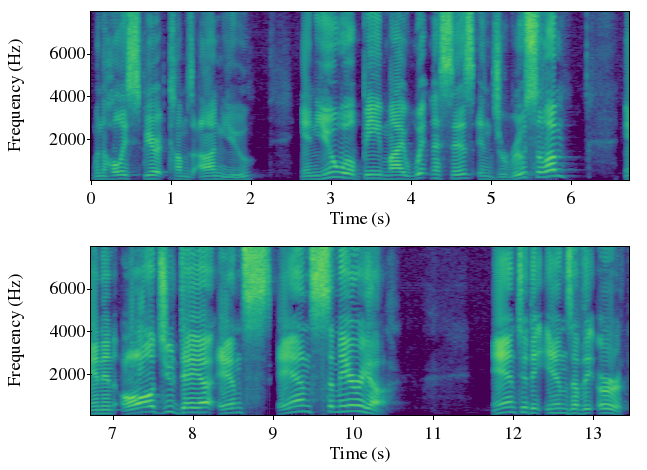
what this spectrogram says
when the Holy Spirit comes on you, and you will be my witnesses in Jerusalem and in all Judea and, and Samaria and to the ends of the earth.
